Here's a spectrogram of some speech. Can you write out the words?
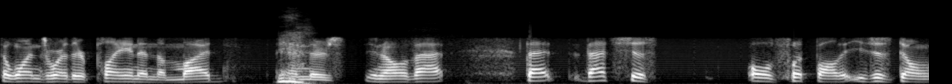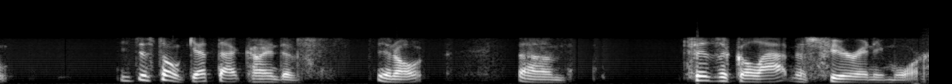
the ones where they're playing in the mud, yeah. and there's you know that that that's just old football that you just don't you just don't get that kind of you know um, physical atmosphere anymore.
